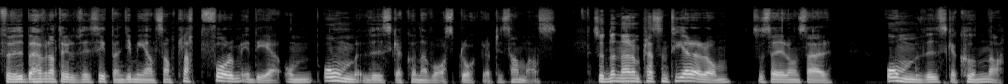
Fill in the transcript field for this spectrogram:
för vi behöver naturligtvis hitta en gemensam plattform i det om, om vi ska kunna vara språkrör tillsammans. Så när de presenterar dem så säger de så här, om vi ska kunna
